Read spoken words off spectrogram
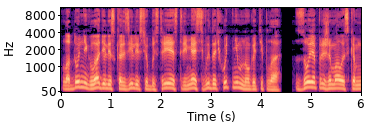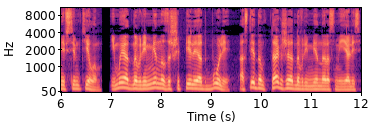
ладони гладили, скользили все быстрее, стремясь выдать хоть немного тепла. Зоя прижималась ко мне всем телом, и мы одновременно зашипели от боли, а следом также одновременно рассмеялись.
